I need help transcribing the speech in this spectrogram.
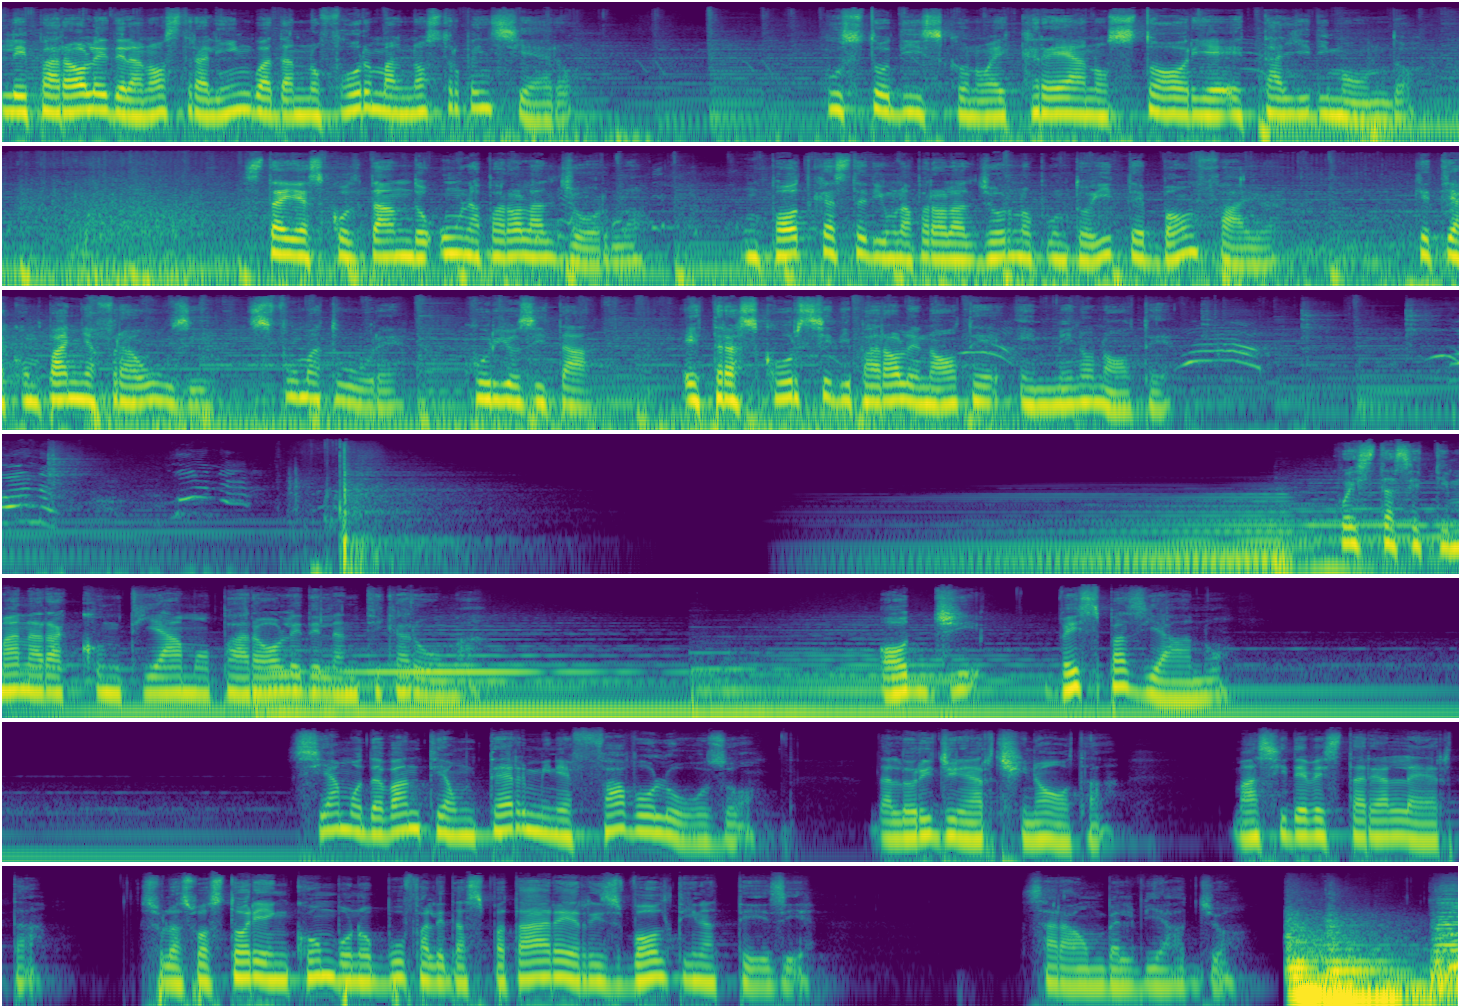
Le parole della nostra lingua danno forma al nostro pensiero. Custodiscono e creano storie e tagli di mondo. Stai ascoltando Una parola al giorno, un podcast di unaparolaalgiorno.it e Bonfire, che ti accompagna fra usi, sfumature, curiosità e trascorsi di parole note e meno note. Questa settimana raccontiamo parole dell'antica Roma. Oggi Vespasiano. Siamo davanti a un termine favoloso, dall'origine arcinota, ma si deve stare allerta. Sulla sua storia incombono bufale da sfatare e risvolti inattesi. Sarà un bel viaggio.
